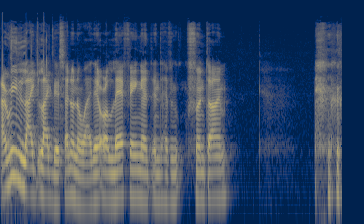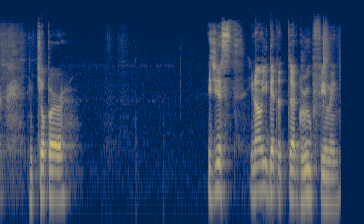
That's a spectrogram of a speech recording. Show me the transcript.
I really like like this. I don't know why. They are laughing and, and having fun time. Chopper. It's just you know you get that group feeling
